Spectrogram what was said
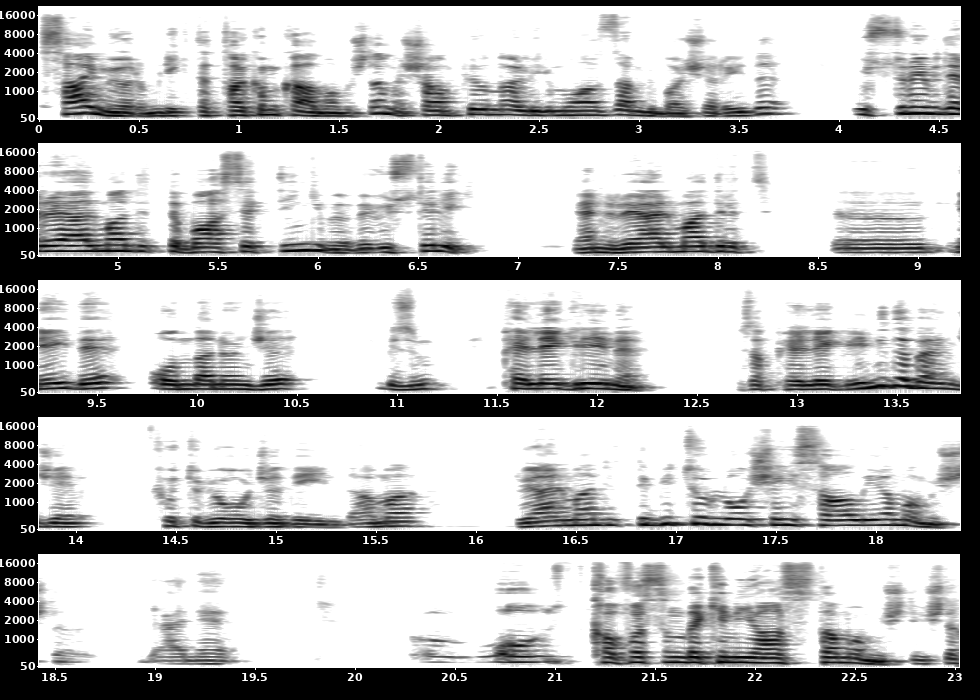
saymıyorum. Ligde takım kalmamıştı ama Şampiyonlar Ligi muazzam bir başarıydı. Üstüne bir de Real Madrid'de bahsettiğin gibi ve üstelik yani Real Madrid e, neydi ondan önce bizim Pellegrini. Mesela Pellegrini de bence kötü bir hoca değildi ama Real Madrid'de bir türlü o şeyi sağlayamamıştı. Yani o kafasındakini yansıtamamıştı. İşte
